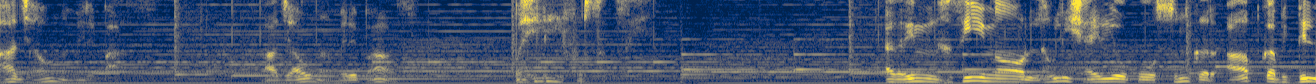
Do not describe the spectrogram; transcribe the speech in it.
आ जाओ ना मेरे पास, आ जाओ ना मेरे पास, पहली फुर्सत से। अगर इन हसीन और लवली शायरियों को सुनकर आपका भी दिल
